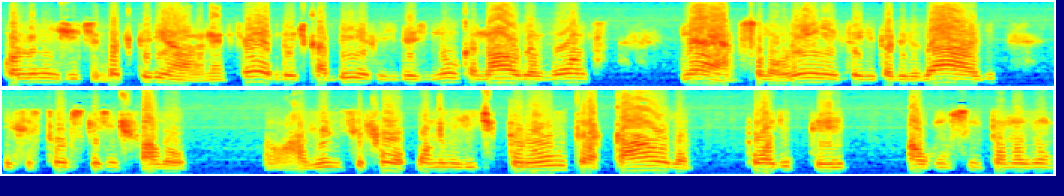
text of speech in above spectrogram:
com a meningite bacteriana, né, febre, dor de cabeça, de de nuca, náusea, vômitos, né, sonolência, irritabilidade, esses todos que a gente falou. Então, às vezes, se for uma meningite por outra causa, pode ter alguns sintomas um,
